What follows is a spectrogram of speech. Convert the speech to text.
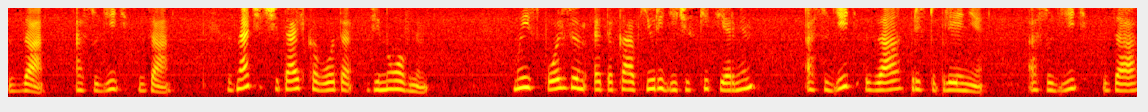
«за», осудить «за». Значит считать кого-то виновным. Мы используем это как юридический термин осудить за преступление, осудить за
